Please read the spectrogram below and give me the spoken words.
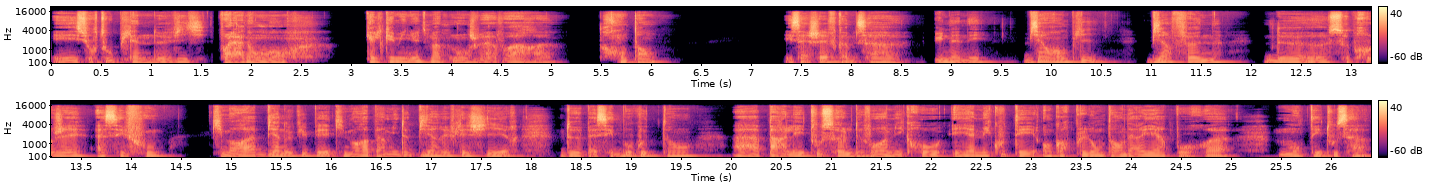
et surtout pleine de vie. Voilà, dans quelques minutes maintenant, je vais avoir 30 euh, ans et s'achève comme ça une année bien remplie, bien fun de ce projet assez fou qui m'aura bien occupé, qui m'aura permis de bien réfléchir, de passer beaucoup de temps à parler tout seul devant un micro et à m'écouter encore plus longtemps derrière pour euh, monter tout ça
